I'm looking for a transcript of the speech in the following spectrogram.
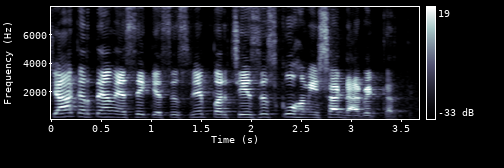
क्या करते हैं हम ऐसे केसेस में? परचेजेस को हमेशा डेबिट करते हैं।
